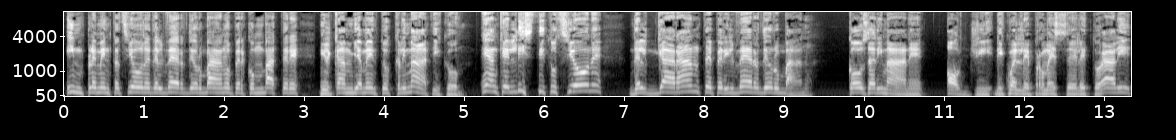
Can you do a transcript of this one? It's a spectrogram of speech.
implementazione del verde urbano per combattere il cambiamento climatico e anche l'istituzione del garante per il verde urbano. Cosa rimane oggi di quelle promesse elettorali?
